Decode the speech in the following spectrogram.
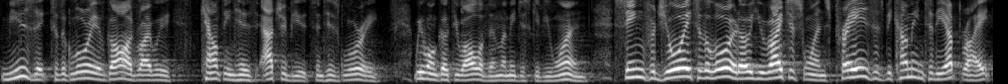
music to the glory of God while we counting his attributes and his glory. We won't go through all of them. Let me just give you one. Sing for joy to the Lord, O you righteous ones. Praise is becoming to the upright.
